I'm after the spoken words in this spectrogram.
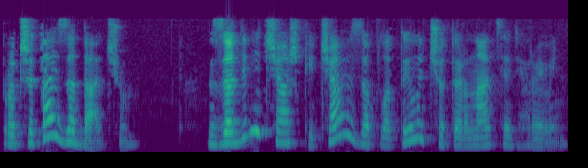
Прочитай задачу. За дві чашки чаю заплатили 14 гривень.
